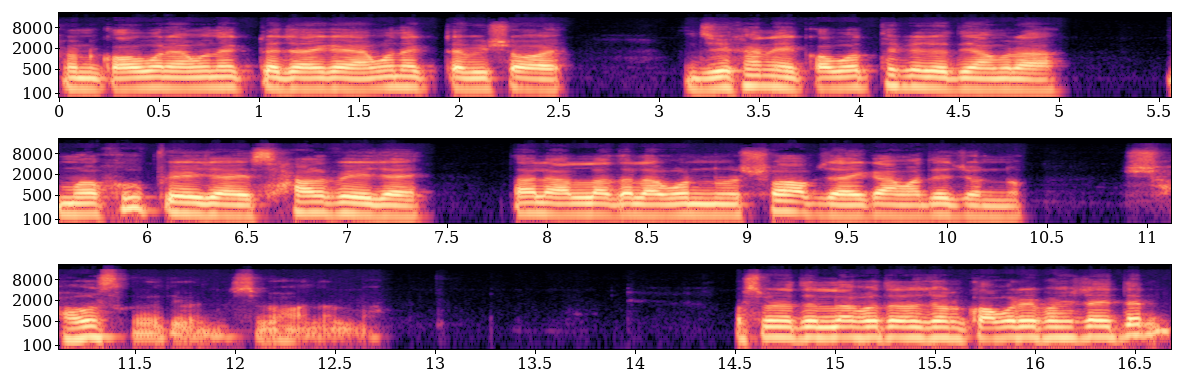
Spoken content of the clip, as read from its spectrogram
কারণ কবর এমন একটা জায়গা এমন একটা বিষয় যেখানে কবর থেকে যদি আমরা মাফু পেয়ে যাই, ছাড় পেয়ে যাই, তাহলে আল্লাহ তালা অন্য সব জায়গা আমাদের জন্য সহজ করে দেবেন সুবাহান আল্লাহ ওসমান যখন কবরের পাশে যাইতেন,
